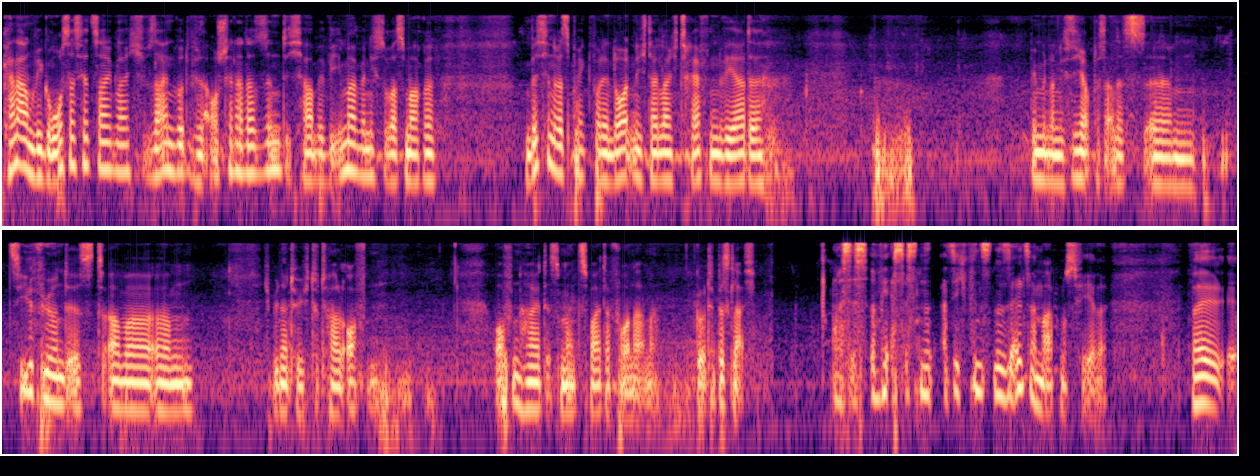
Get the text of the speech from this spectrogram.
keine Ahnung, wie groß das jetzt gleich sein wird, wie viele Aussteller da sind. Ich habe wie immer, wenn ich sowas mache, ein bisschen Respekt vor den Leuten, die ich da gleich treffen werde. Bin mir noch nicht sicher, ob das alles ähm, zielführend ist, aber ähm, ich bin natürlich total offen. Offenheit ist mein zweiter Vorname. Gut, bis gleich. Es ist irgendwie, es ist eine, also ich finde es eine seltsame Atmosphäre. Weil, äh,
